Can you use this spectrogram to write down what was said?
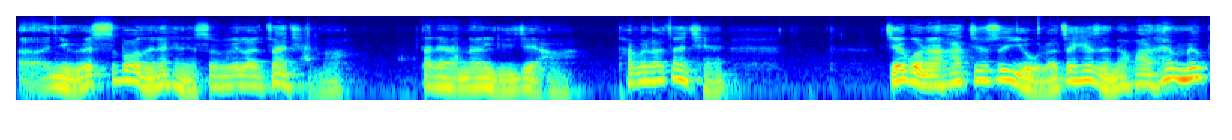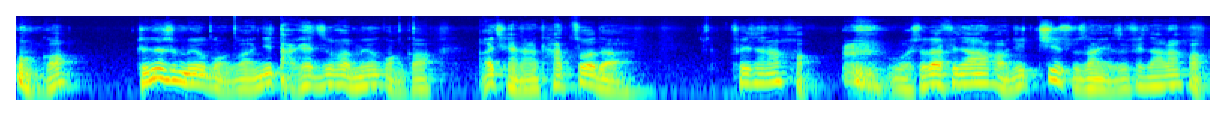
呃，纽约时报人家肯定是为了赚钱嘛，大家能理解哈？他为了赚钱，结果呢，他就是有了这些人的话，他又没有广告。真的是没有广告，你打开之后没有广告，而且呢，他做的非常的好。我说的非常的好，就技术上也是非常的好。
